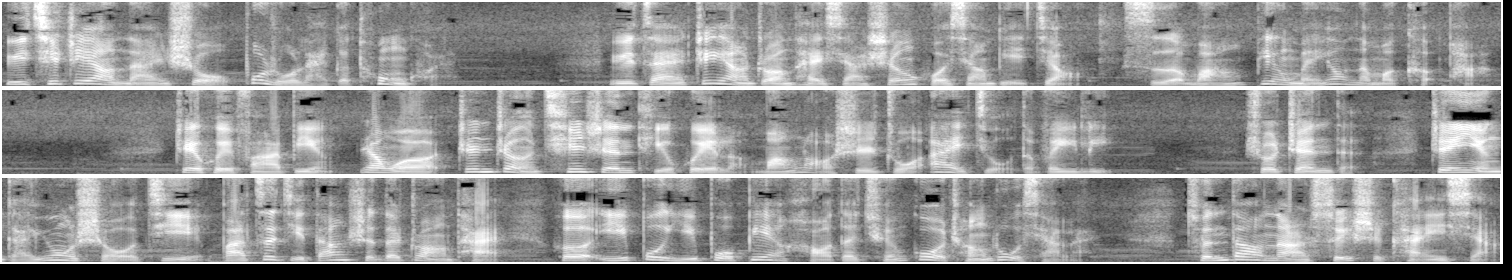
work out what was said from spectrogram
与其这样难受，不如来个痛快。与在这样状态下生活相比较，死亡并没有那么可怕。这回发病，让我真正亲身体会了王老师灼艾灸的威力。说真的，真应该用手机把自己当时的状态和一步一步变好的全过程录下来，存到那儿随时看一下，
